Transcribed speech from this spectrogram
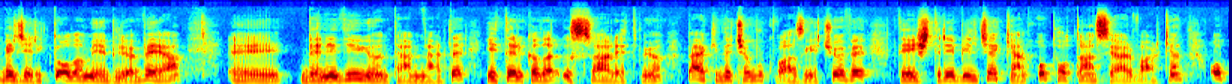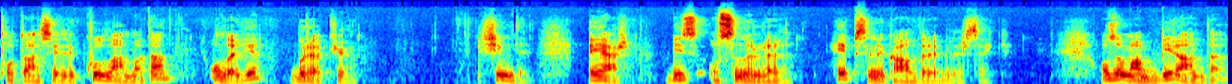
becerikli olamayabiliyor veya e, denediği yöntemlerde yeteri kadar ısrar etmiyor. Belki de çabuk vazgeçiyor ve değiştirebilecekken o potansiyel varken o potansiyeli kullanmadan olayı bırakıyor. Şimdi eğer biz o sınırları hepsini kaldırabilirsek o zaman bir anda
